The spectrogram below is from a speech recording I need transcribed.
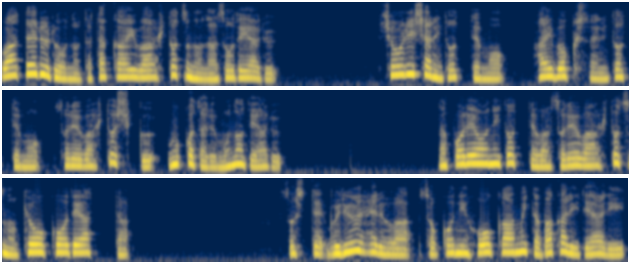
ワーテルローの戦いは一つの謎である。勝利者にとっても敗北者にとってもそれは等しく無辜たるものである。ナポレオンにとってはそれは一つの強行であった。そしてブリューヘルはそこに放火を見たばかりであり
